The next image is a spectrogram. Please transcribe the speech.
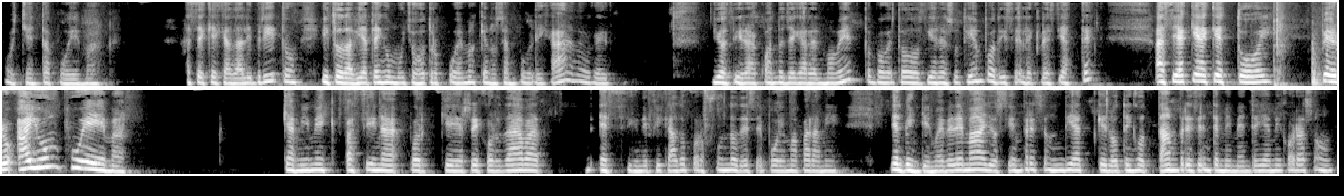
80 poemas. Así que cada librito, y todavía tengo muchos otros poemas que no se han publicado, que Dios dirá cuándo llegará el momento, porque todo tiene su tiempo, dice el eclesiastés. Así que aquí estoy pero hay un poema que a mí me fascina porque recordaba el significado profundo de ese poema para mí. El 29 de mayo siempre es un día que lo tengo tan presente en mi mente y en mi corazón,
